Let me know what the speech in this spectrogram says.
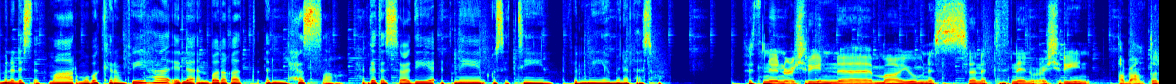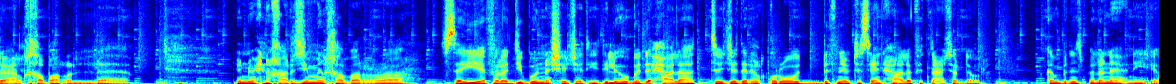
من الاستثمار مبكرا فيها إلى أن بلغت الحصة حقت السعودية 62% من الأسهم. في 22 مايو من السنة 22 طبعا طلع الخبر لأنه إحنا خارجين من خبر سيء فلا تجيبوا لنا شيء جديد اللي هو بدء حالات جدري القروض ب 92 حالة في 12 دولة. كان بالنسبة لنا يعني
